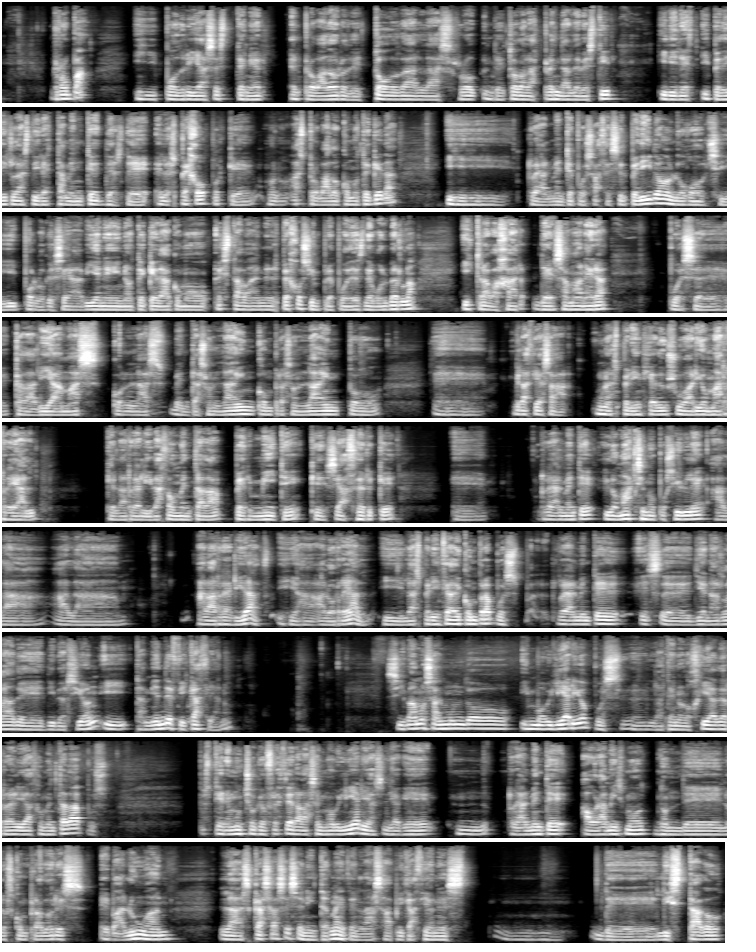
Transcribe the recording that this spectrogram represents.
ropa y podrías tener el probador de todas las, de todas las prendas de vestir y, pedirlas directamente desde el espejo porque bueno, has probado cómo te queda y realmente pues haces el pedido, luego si por lo que sea viene y no te queda como estaba en el espejo, siempre puedes devolverla y trabajar de esa manera pues eh, cada día más con las ventas online, compras online, todo eh, gracias a una experiencia de usuario más real que la realidad aumentada permite que se acerque eh, realmente lo máximo posible a la, a la a la realidad y a, lo real. Y la experiencia de compra, pues realmente es eh, llenarla de diversión y también de eficacia, ¿no? Si vamos al mundo inmobiliario, pues eh, la tecnología de realidad aumentada, pues, pues tiene mucho que ofrecer a las inmobiliarias, ya que mm, realmente ahora mismo donde los compradores evalúan las casas es en Internet, en las aplicaciones mm, de listado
